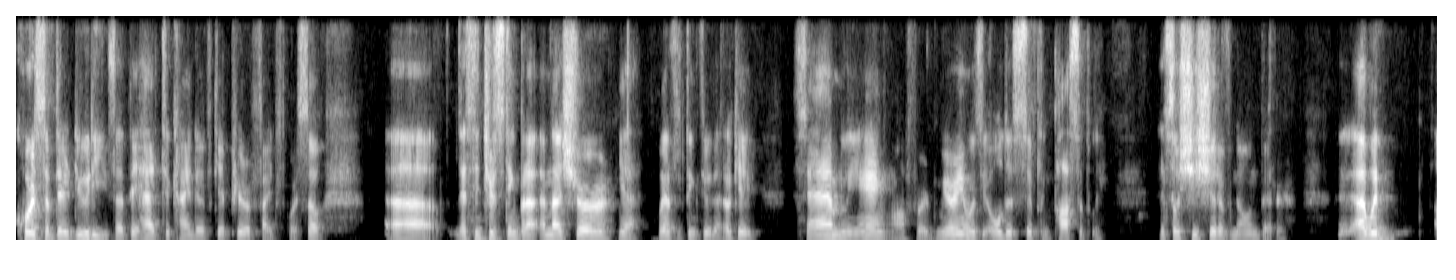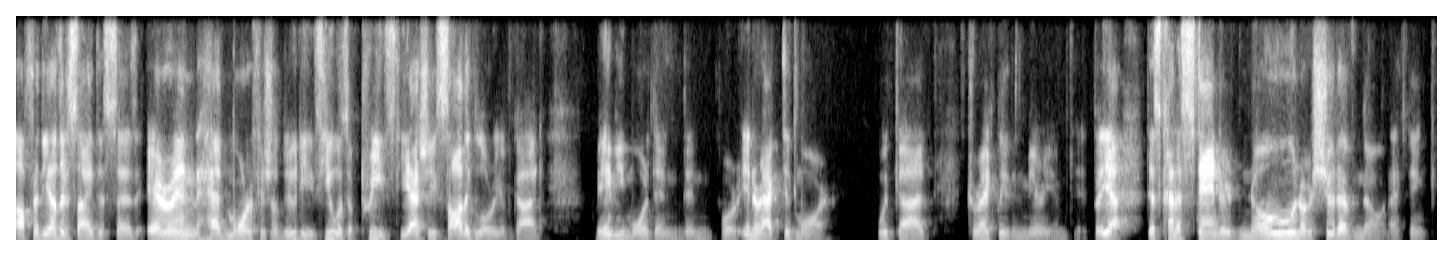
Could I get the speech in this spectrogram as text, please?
course of their duties that they had to kind of get purified for. So uh, that's interesting, but I'm not sure. Yeah, we have to think through that. Okay, Sam Liang offered. Miriam was the oldest sibling, possibly, and so she should have known better. I would offer the other side that says Aaron had more official duties. He was a priest. He actually saw the glory of God, maybe more than than or interacted more with God directly than Miriam did. But yeah, this kind of standard known or should have known, I think,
